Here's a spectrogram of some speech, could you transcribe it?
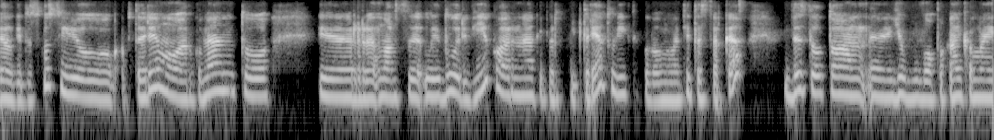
vėlgi diskusijų, aptarimų, argumentų Ir nors laidų ir vyko, ar ne, kaip ir turėtų vykti pagal numatytas tvarkas, vis dėlto e, jų buvo pakankamai,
